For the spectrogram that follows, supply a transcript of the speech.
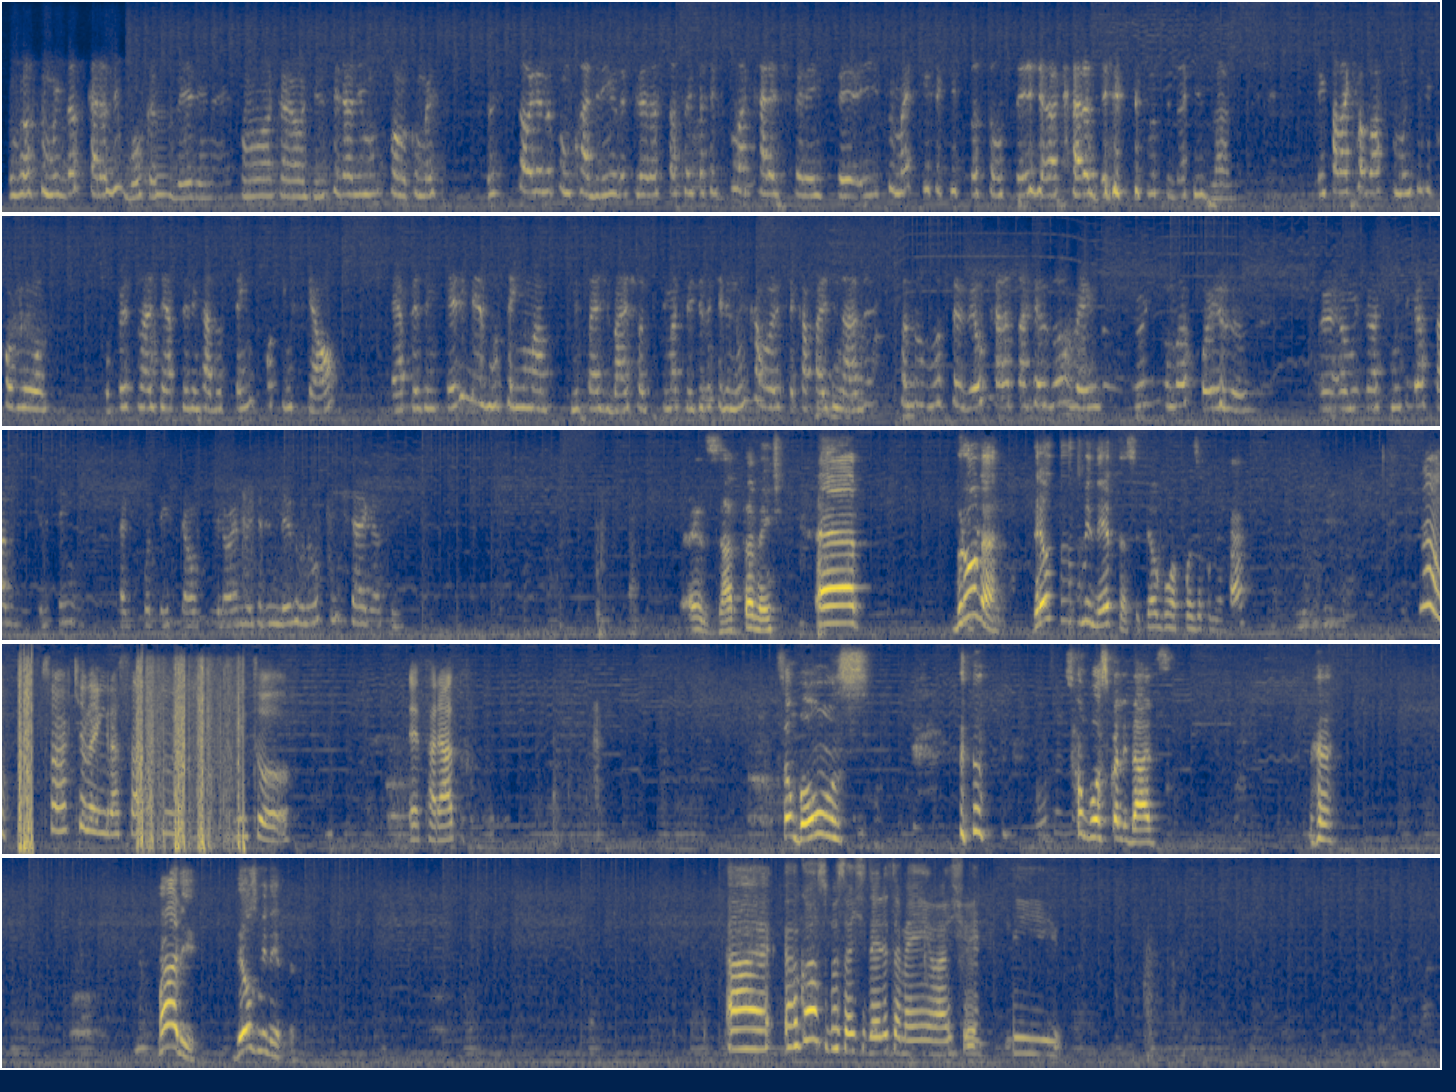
Eu gosto muito das caras e bocas dele, né? Como a Carol disse, ele é ali cômico, mas você tá olhando pra um quadrinho, dependendo da situação, ele tá sempre com uma cara diferente. E por mais que isso aqui situação seja, a cara dele você dá risada. Tem que falar que eu gosto muito de como o personagem é apresentado sem potencial. É apresen- Ele mesmo tem uma me pé de baixo, autoestima, acredita que ele nunca vai ser capaz de nada. Quando você vê, o cara tá resolvendo uma coisa. É, é muito- eu acho muito engraçado. Ele tem certo potencial de herói, mas ele mesmo não se enxerga assim. Exatamente. É, Bruna, Deus Mineta, você tem alguma coisa a comentar? Não, só que ele é engraçado, muito é tarado. São bons. São boas qualidades. Mari, Deus Mineta. Ah, eu gosto bastante dele também. Eu acho ele.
